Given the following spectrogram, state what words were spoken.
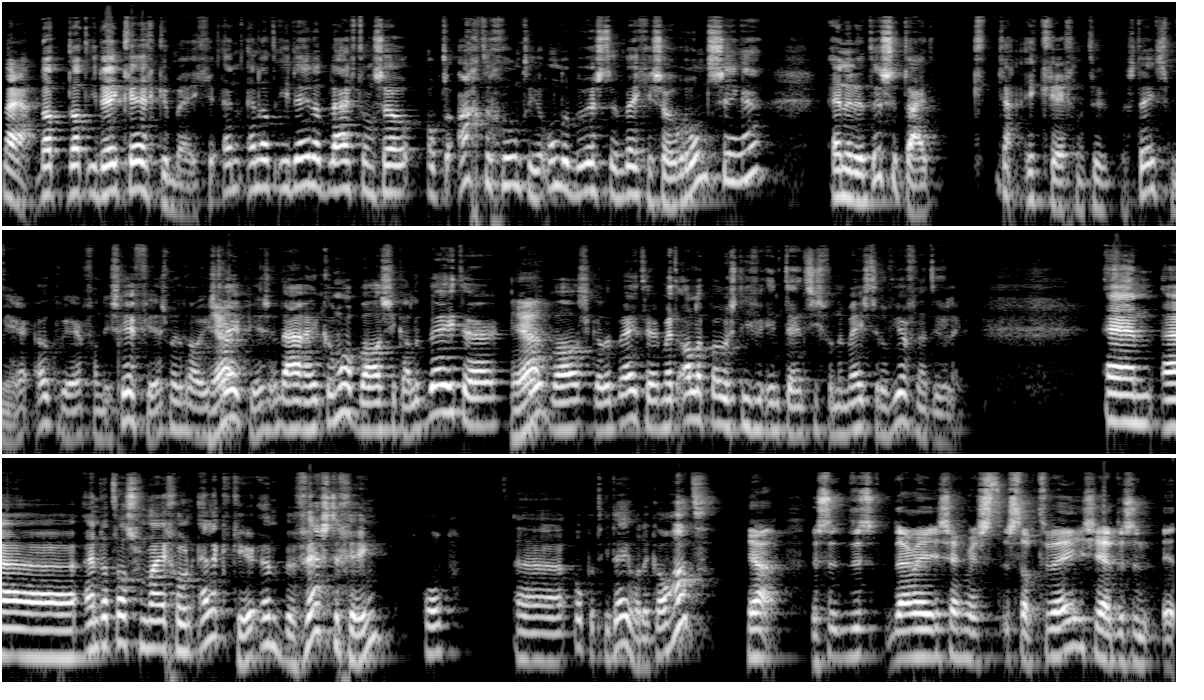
Nou ja, dat, dat idee kreeg ik een beetje. En, en dat idee dat blijft dan zo op de achtergrond in je onderbewuste een beetje zo rondzingen. En in de tussentijd, ja, ik kreeg natuurlijk steeds meer ook weer van die schriftjes met rode Ja. streepjes. En daarheen, kom op Bas, je kan het beter. Ja. Kom op Bas, je kan het beter. Met alle positieve intenties van de meester of juf natuurlijk. En, eh, en dat was voor mij gewoon elke keer een bevestiging op, eh, op het idee wat ik al had. Ja, dus, dus daarmee zeg maar st- stap 2 is je hebt dus een, eh,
